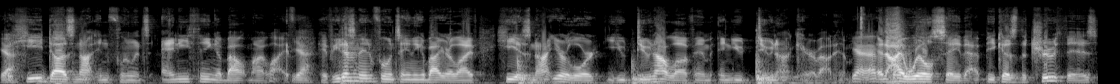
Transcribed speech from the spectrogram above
Yeah. but he does not influence anything about my life. Yeah. If he doesn't influence anything about your life, he is not your Lord. You do not love him and you do not care about him. Yeah, and I will say that because the truth is,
